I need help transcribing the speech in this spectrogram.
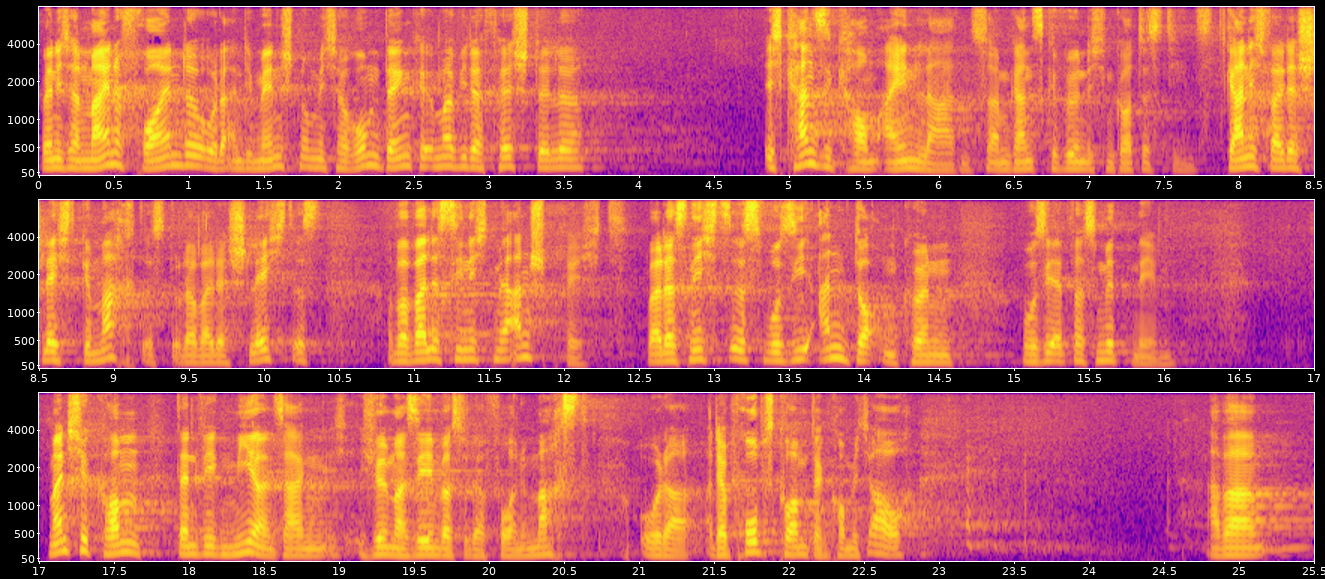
wenn ich an meine Freunde oder an die Menschen um mich herum denke, immer wieder feststelle, ich kann sie kaum einladen zu einem ganz gewöhnlichen Gottesdienst. Gar nicht, weil der schlecht gemacht ist oder weil der schlecht ist, aber weil es sie nicht mehr anspricht, weil das nichts ist, wo sie andocken können, wo sie etwas mitnehmen. Manche kommen dann wegen mir und sagen, ich, will mal sehen, was du da vorne machst. Oder der Probst kommt, dann komme ich auch. Aber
